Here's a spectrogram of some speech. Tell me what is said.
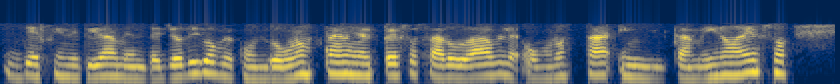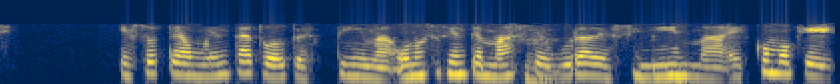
Definitivamente. Yo digo que cuando uno está en el peso saludable o uno está en camino a eso, eso te aumenta tu autoestima, uno se siente más mm. segura de sí misma. Es como que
